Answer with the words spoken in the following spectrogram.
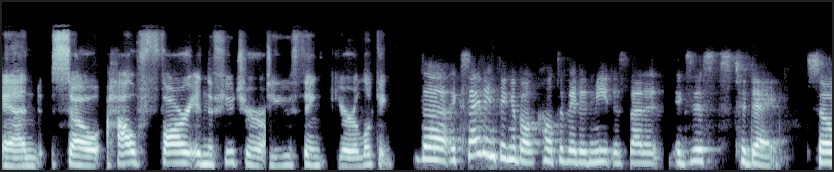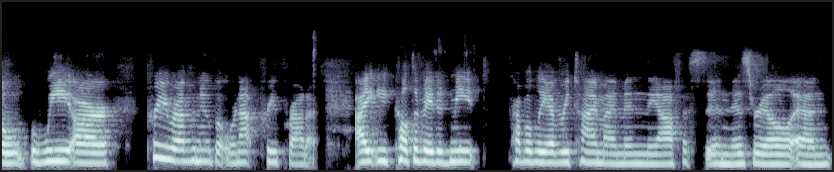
And so, how far in the future do you think you're looking? The exciting thing about cultivated meat is that it exists today. So, we are pre revenue, but we're not pre product. I eat cultivated meat probably every time I'm in the office in Israel and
